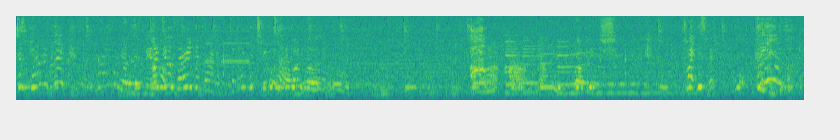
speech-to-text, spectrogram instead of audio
Just get on with. You gotta me I do a very good line and a very good won't- It won't work. Oh! Rubbish. Try it this way. What? Come Piggy on. bank?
